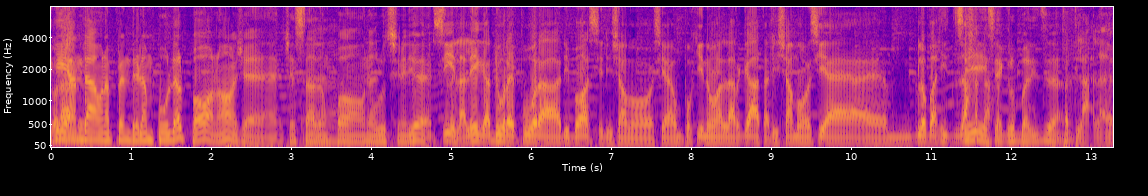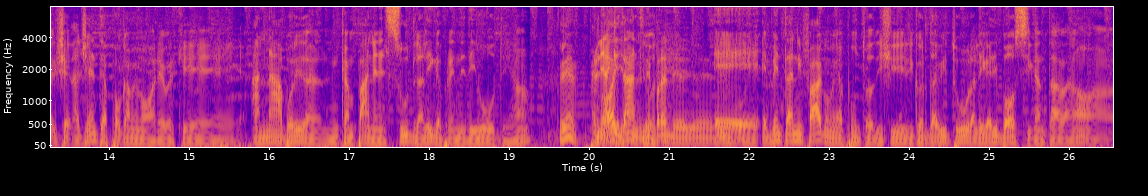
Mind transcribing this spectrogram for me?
particolare. andavano a prendere le ampolle al Po, no? C'è, c'è stata un Eh, po' un'evoluzione eh, diversa. Sì, la lega dura e pura di Bossi, diciamo, si è un pochino allargata, diciamo, si è ehm, globalizzata. Sì, si è globalizzata. Infatti la, la- cioè, la gente ha poca memoria perché a Napoli, da- in Campania, nel sud, la Lega prende dei voti, no? Sì. Prende anche tanti voti. prende, eh, E e vent'anni fa, come appunto dici, ricordavi tu, la Lega di Bossi cantava, no?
